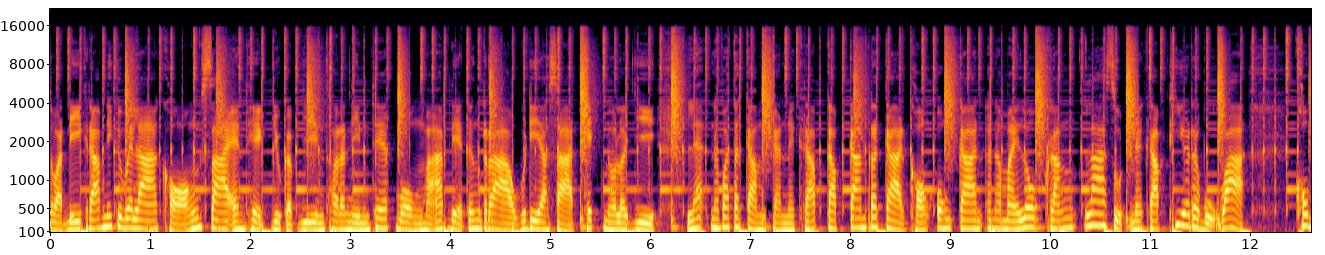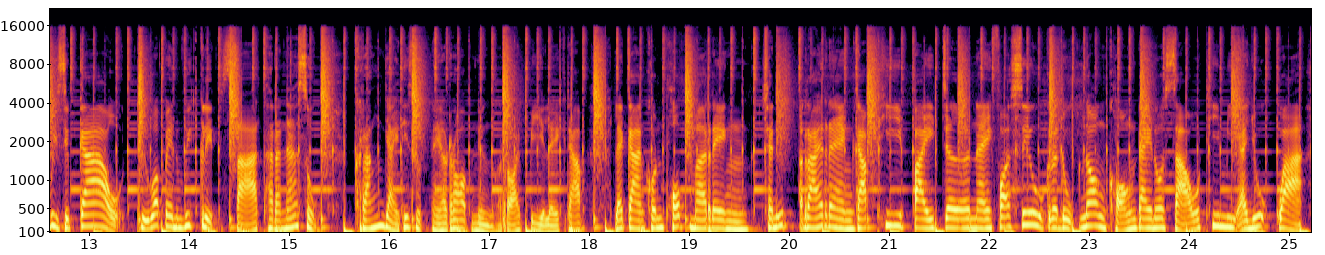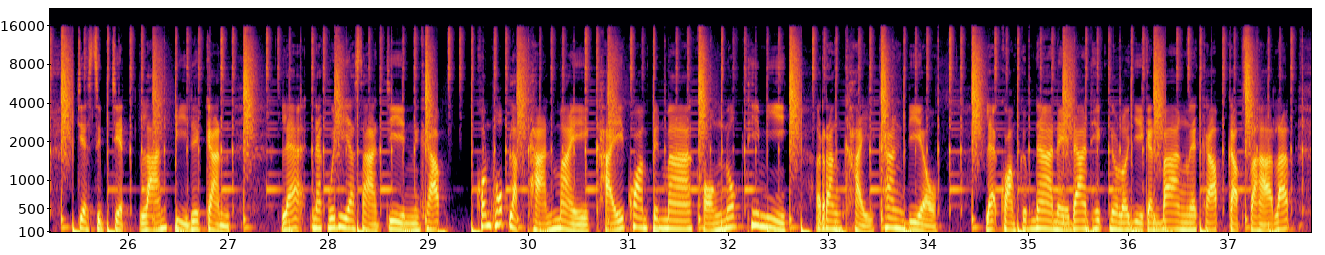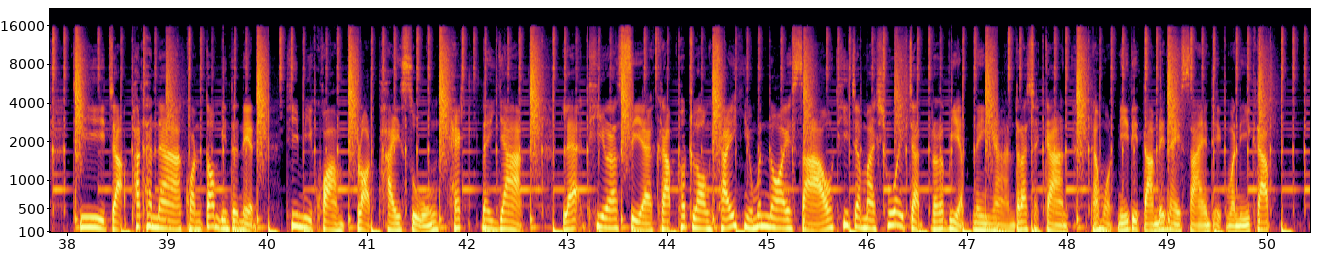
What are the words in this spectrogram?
สวัสดีครับ นี่คือเวลาของ s ายแอนเทคอยู่กับยีนทรณินเทพวงศ์มาอัปเดตเรื่องราววิทยาศาสตร์เทคโนโลยี และนวัตกรรมกันนะครับ กับการประกาศขององค์การอนามัยโลกครั้งล่าสุดนะครับ ที่ระบุว่าโควิด -19 ถือว่าเป็นวิกฤตสาธารณสุข ครั้งใหญ่ที่สุดในรอบ 100 ปีเลยครับ และการค้นพบมะเร็งชนิดร้ายแรงครับ ที่ไปเจอในฟอสซิลกระดูกน่องของไดโนเสาร์ที่มีอายุกว่า 77 ล้านปีด้วยกัน และนักวิทยาศาสตร์จีนครับ ค้นพบหลักฐานใหม่ไขความเป็นมาของนกที่มีรังไข่ข้างเดียว และความคืบหน้าในด้านเทคโนโลยีกันบ้างนะครับ กับสหรัฐที่จะพัฒนาควอนตัมอินเทอร์เน็ต ที่มีความปลอดภัยสูงแฮ็กได้ยาก และที่รัสเซียครับทดลองใช้ฮิวแมนนอยสาวที่จะมาช่วยจัดระเบียบในงานราชการ ทั้งหมดนี้ติดตามได้ใน Science Tech วันนี้ครับ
